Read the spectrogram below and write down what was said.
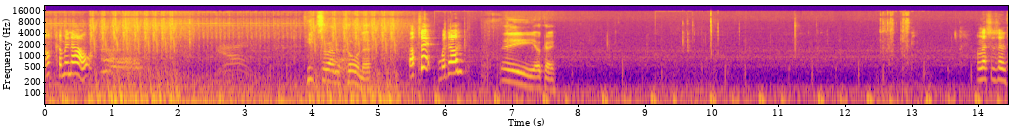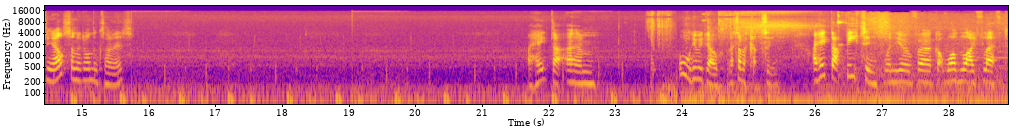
Not coming out. Peeps around the corner. That's it. We're done. Hey, okay. Unless there's anything else, and I don't think there is. I hate that. Um. Oh, here we go. Let's have a cutscene. I hate that beating when you've uh, got one life left.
